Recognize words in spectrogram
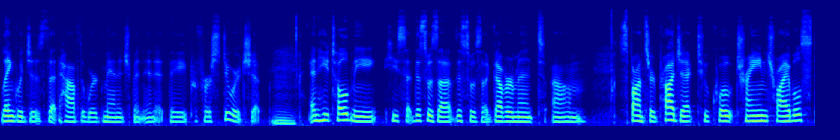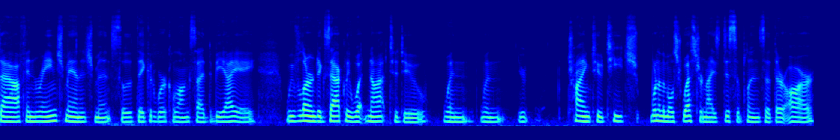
languages that have the word management in it. They prefer stewardship. Mm. And he told me he said this was a this was a government. Um, sponsored project to quote train tribal staff in range management so that they could work alongside the BIA. We've learned exactly what not to do when when you're trying to teach one of the most westernized disciplines that there are.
